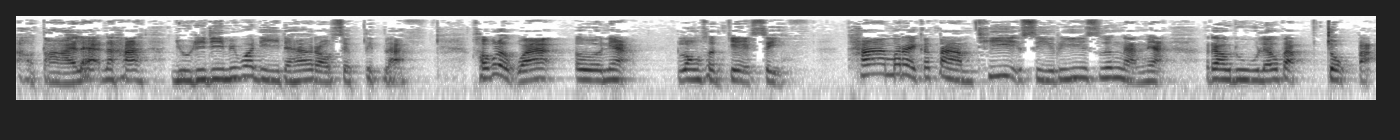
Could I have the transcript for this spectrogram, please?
เอาตายแล้วนะคะ อยู่ดีๆไม่ว่าดีนะคะเราเสพติดแล้วเขาก็เลยว่าเออเนี่ยลองสังเกตสิถ้าเมื่อไรก็ตามที่ซีรีส์เรื่องนั้นเนี่ยเราดูแล้วแบบจบอะ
